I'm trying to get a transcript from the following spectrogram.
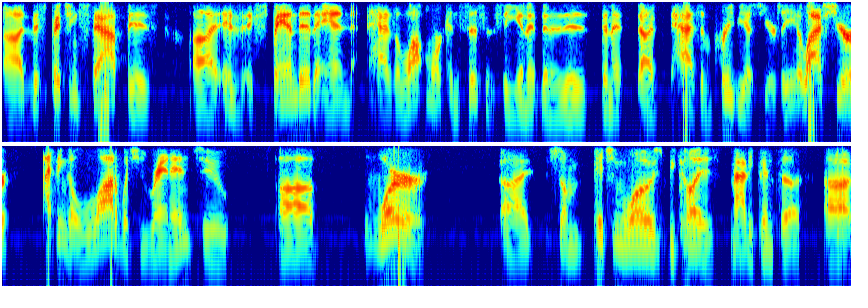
uh, this pitching staff is uh, is expanded and has a lot more consistency in it than it is than it uh, has in previous years. You know, last year, I think a lot of what you ran into uh, were uh, some pitching woes because Maddie Penta uh,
